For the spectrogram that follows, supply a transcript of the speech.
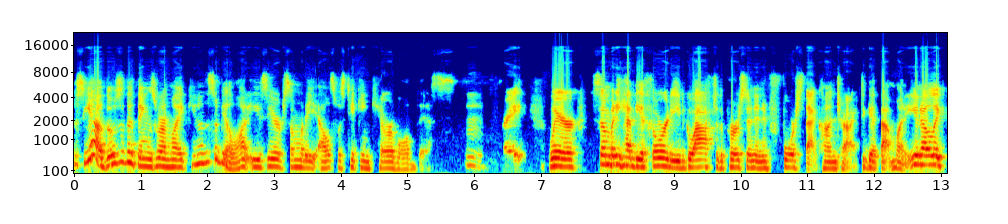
so yeah those are the things where i'm like you know this would be a lot easier if somebody else was taking care of all of this mm. right where somebody had the authority to go after the person and enforce that contract to get that money. You know, like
